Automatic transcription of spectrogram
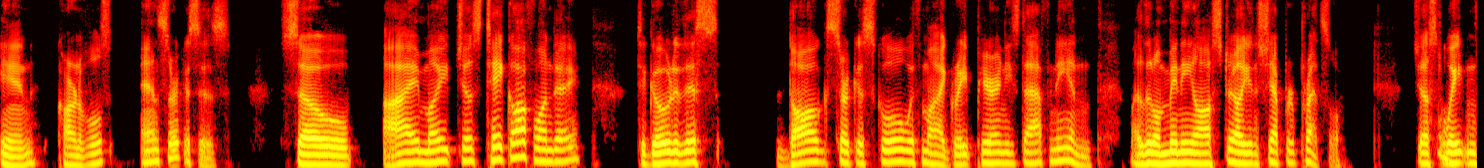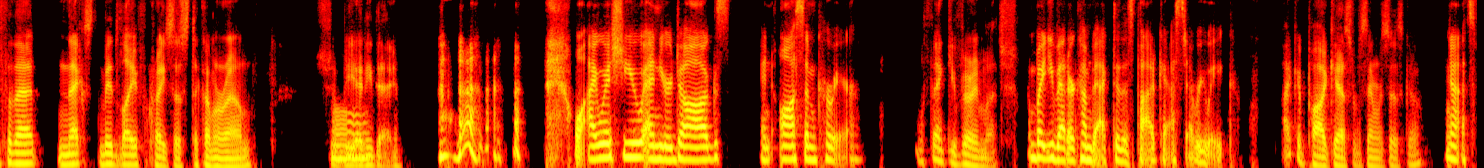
in carnivals and circuses. So I might just take off one day to go to this dog circus school with my Great Pyrenees Daphne and my little mini Australian Shepherd Pretzel. Just oh. waiting for that next midlife crisis to come around. Should be any oh. day. well, I wish you and your dogs an awesome career. Well, thank you very much. But you better come back to this podcast every week. I could podcast from San Francisco. Yeah, it's,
